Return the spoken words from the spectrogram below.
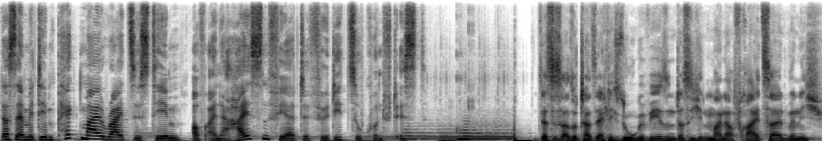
dass er mit dem Pack My Ride System auf einer heißen Fährte für die Zukunft ist. Das ist also tatsächlich so gewesen, dass ich in meiner Freizeit, wenn ich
